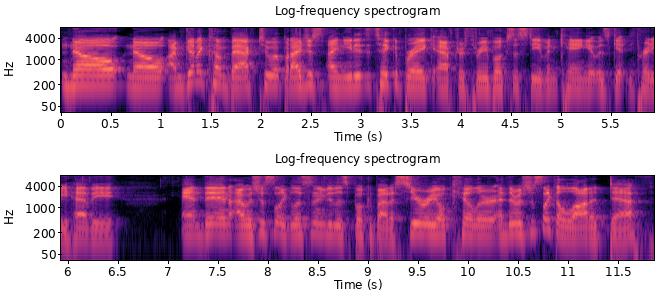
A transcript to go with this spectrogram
No, no, I'm gonna come back to it, but I just I needed to take a break after three books of Stephen King. It was getting pretty heavy. And then I was just like listening to this book about a serial killer, and there was just like a lot of death.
